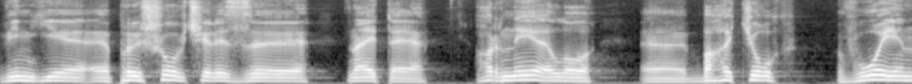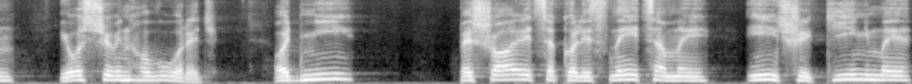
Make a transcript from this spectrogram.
він є, е, пройшов через, знаєте, горнило багатьох воїн. І ось що він говорить: одні пишаються колісницями, інші кіньми,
